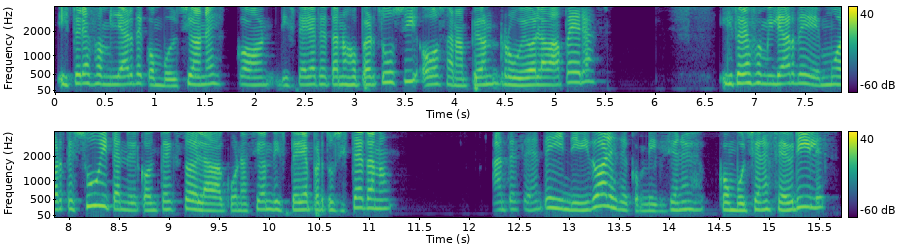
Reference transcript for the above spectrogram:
historia familiar de convulsiones con difteria, tétanos o pertussis o sarampión, rubiola, vaperas, historia familiar de muerte súbita en el contexto de la vacunación difteria, pertussis, tétano, antecedentes individuales de convulsiones febriles,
